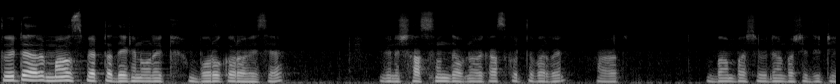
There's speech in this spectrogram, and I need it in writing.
তো এটার মাউস প্যাডটা দেখেন, অনেক বড় করা হয়েছে। এখানে স্বাচ্ছন্দ্যে আপনারা কাজ করতে পারবেন। আর বাম পাশে, ডান পাশে দুটি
